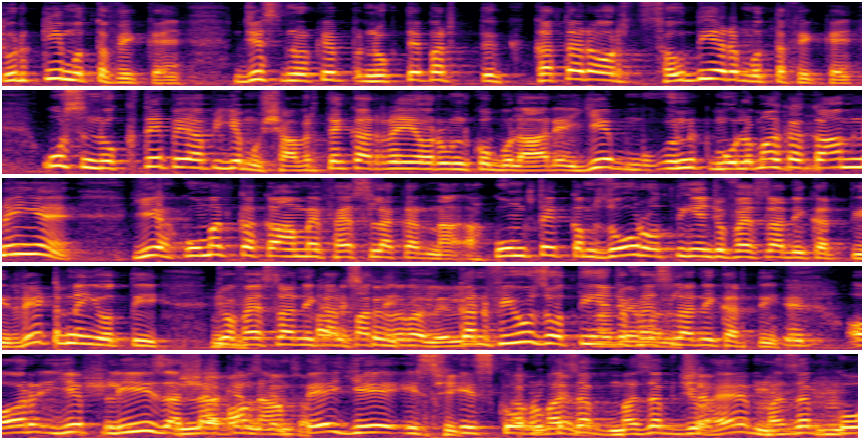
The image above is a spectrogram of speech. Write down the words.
तुर्की मुतफिक हैं, जिस नुक्ते पर कतर और सऊदी अरब मुतफिक हैं। उस नुकते पर आप ये मुशावरतें कर रहे हैं और उनको बुला रहे हैं। ये उन मुलमा का काम नहीं है। ये हुकूमत का काम है फैसला करना। हुकूमतें कमज़ोर होती हैं जो फैसला नहीं करती। रिट नहीं होती जो हम्म। फैसला नहीं कर पाती। कन्फ्यूज़ होती हैं जो फैसला नहीं करती। और ये प्लीज़ अल्लाह के नाम पे ये इस इसको मज़हब मज़हब जो है मज़हब को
